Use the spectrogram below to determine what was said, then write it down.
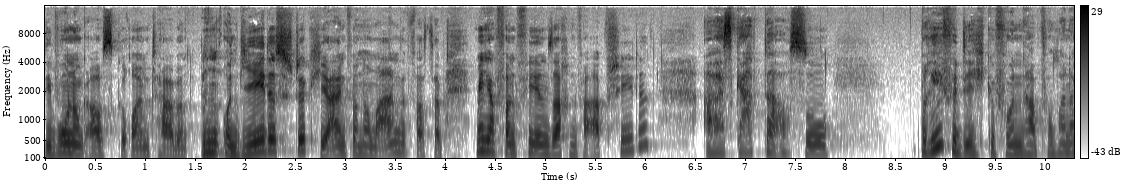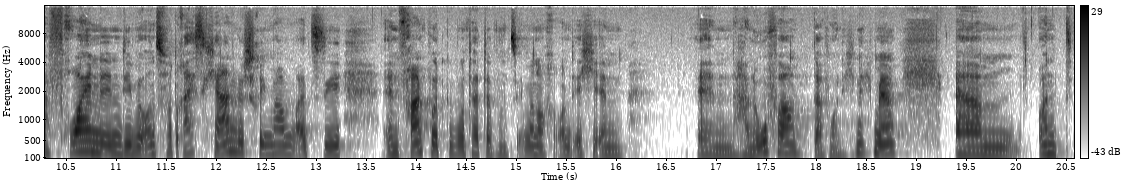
die Wohnung ausgeräumt habe und jedes Stück hier einfach nochmal angefasst habe. Mich auch von vielen Sachen verabschiedet. Aber es gab da auch so Briefe, die ich gefunden habe von meiner Freundin, die wir uns vor 30 Jahren geschrieben haben, als sie in Frankfurt gewohnt hat. Da wohnt sie immer noch und ich in, in Hannover. Da wohne ich nicht mehr. Ähm, und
